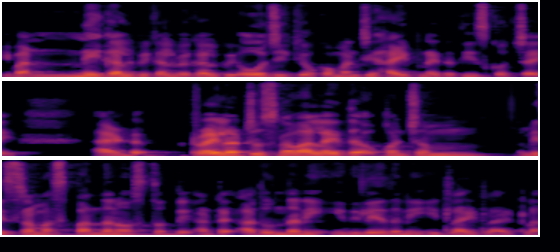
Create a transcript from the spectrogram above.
ఇవన్నీ కలిపి కలిపి కలిపి 'ఓజీకి' ఒక మంచి హైప్ని అయితే తీసుకొచ్చాయి. అండ్ ట్రైలర్ చూసిన వాళ్ళైతే కొంచెం మిశ్రమ స్పందన వస్తుంది. అంటే అది ఉందని, ఇది లేదని ఇట్లా ఇట్లా ఇట్లా.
